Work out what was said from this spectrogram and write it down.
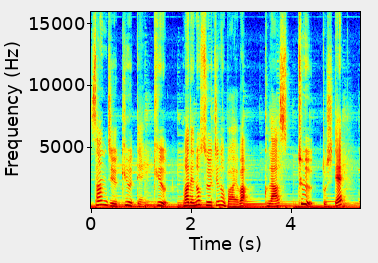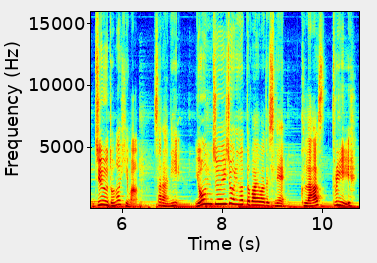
39.9までの数値の場合はクラス2として重度の肥満さらに40以上になった場合はですねクラス3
